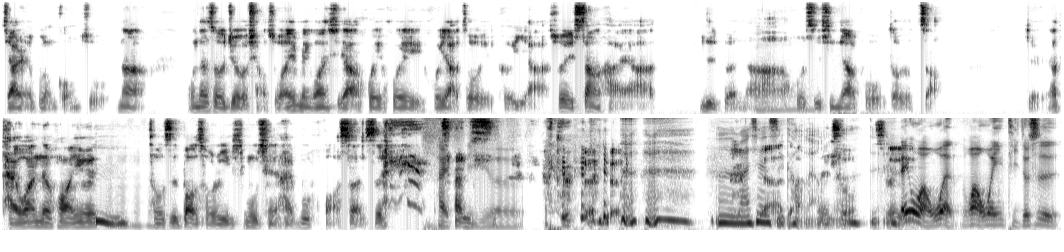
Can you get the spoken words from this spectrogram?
家人又不能工作。那我那时候就有想说，哎，没关系啊，回回回亚洲也可以啊。所以上海啊、日本啊，或是新加坡都有找。对，那台湾的话，因为投资报酬率目前还不划算，所以太低了。嗯，蛮现实考量，没错。哎，我想问，我想问一题，就是，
